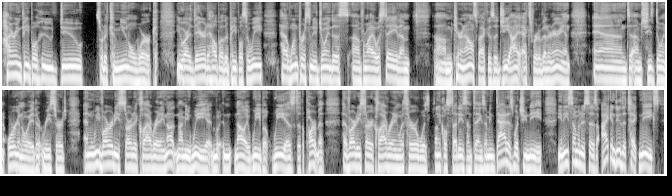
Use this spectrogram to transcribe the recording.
hiring people who do sort of communal work. You are there to help other people. So we have one person who joined us um, from Iowa State, um, um, Karin Allenspach, who's a GI expert, a veterinarian, and um, she's doing organoid research. And we've already started collaborating. Not, I mean, we, not only we, but we as the department have already started collaborating with her with clinical studies and things. I mean, that is what you need. You need someone who says, I can do the techniques,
